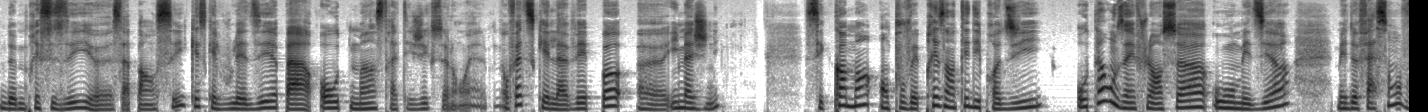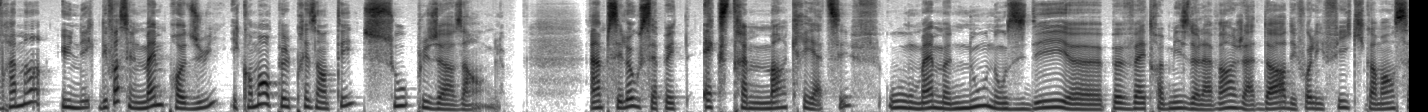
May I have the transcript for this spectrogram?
de me préciser euh, sa pensée, qu'est-ce qu'elle voulait dire par hautement stratégique selon elle? Au fait, ce qu'elle n'avait pas imaginé, c'est comment on pouvait présenter des produits autant aux influenceurs ou aux médias, mais de façon vraiment unique. Des fois, c'est le même produit et comment on peut le présenter sous plusieurs angles. Hein, c'est là où ça peut être extrêmement créatif, où même nous, nos idées euh, peuvent être mises de l'avant. J'adore des fois les filles qui commencent,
